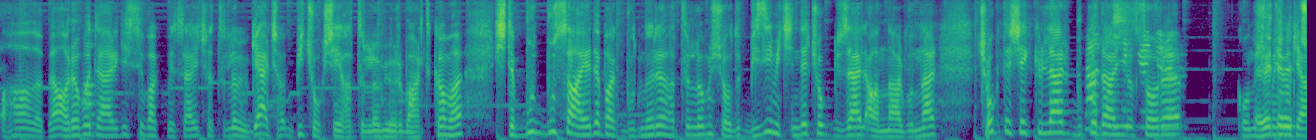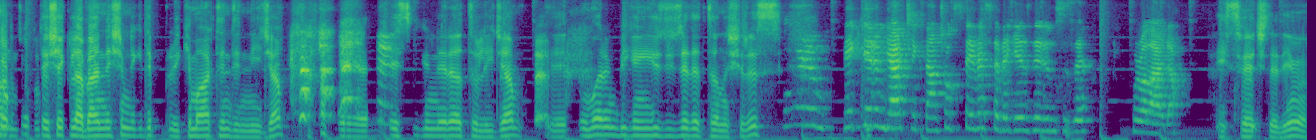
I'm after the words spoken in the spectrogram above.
Aha ben araba Al. dergisi bak mesela hiç hatırlamıyorum. Gerçi birçok şeyi hatırlamıyorum artık ama işte bu bu sayede bak bunları hatırlamış olduk. Bizim için de çok güzel anlar bunlar. Çok teşekkürler bu ben kadar yıl sonra. Ederim konuşma evet evet çok çok teşekkürler. Ben de şimdi gidip Ricky Martin dinleyeceğim. ee, eski günleri hatırlayacağım. Ee, umarım bir gün yüz yüze de tanışırız. Umarım. Beklerim gerçekten. Çok seve seve gezdiririm sizi buralarda. İsveç'te değil mi?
